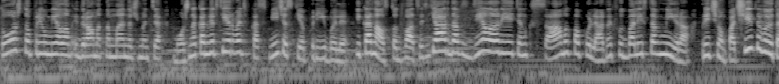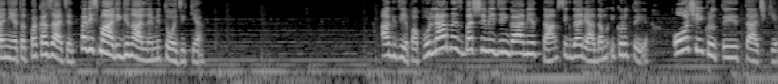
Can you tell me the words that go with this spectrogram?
то, что при умелом и грамотном менеджменте можно конвертировать в космические прибыли. И канал 120 ярдов сделал рейтинг самых популярных футболистов мира. Причем подсчитывают они этот показатель по весьма оригинальной методике. А где популярность с большими деньгами, там всегда рядом и крутые. Очень крутые тачки.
